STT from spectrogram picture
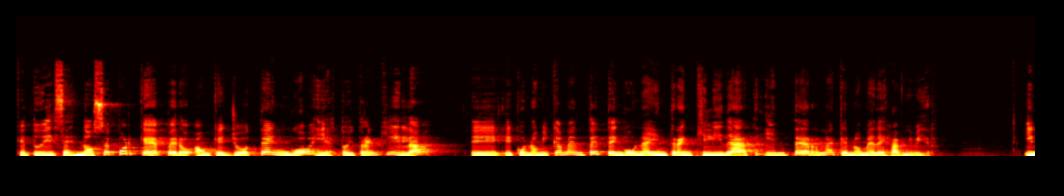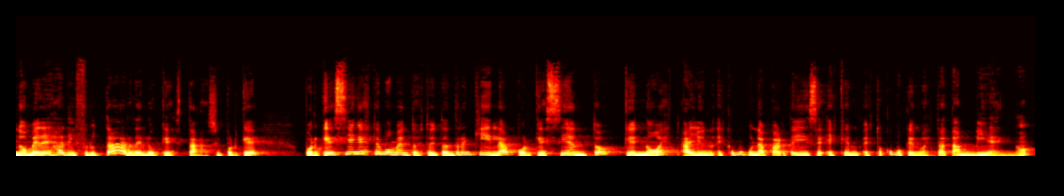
que tú dices, no sé por qué, pero aunque yo tengo y estoy tranquila eh, económicamente, tengo una intranquilidad interna que no me deja vivir y no me deja disfrutar de lo que está. ¿Sí? ¿Por qué? Porque si en este momento estoy tan tranquila? Porque siento que no es, hay es como que una parte dice, es que esto como que no está tan bien, ¿no?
